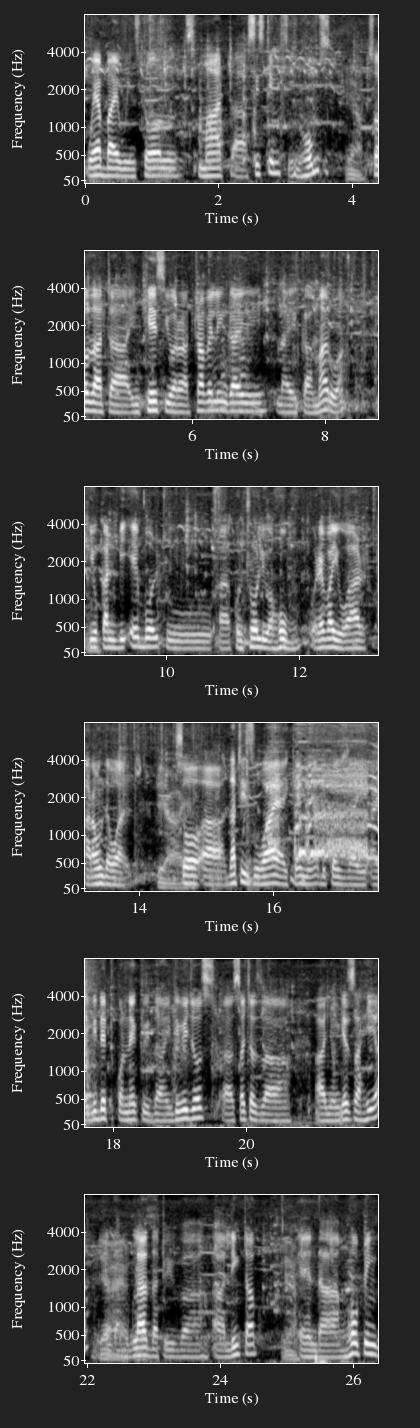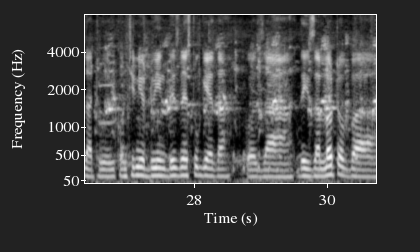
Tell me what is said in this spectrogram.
whereby we install smart uh, systems in homes Yeah, so that uh, in case you are a traveling guy like uh, Marwa, you can be able to uh, control your home wherever you are around the world. yeah. So uh, that is why I came here because I, I needed to connect with uh, individuals uh, such as uh, Nyongeza here, yeah, and I'm Yeah, glad yeah. that we've uh, uh, linked up. Yeah. And uh, I'm hoping that we'll continue doing business together because uh, there is a lot of uh,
